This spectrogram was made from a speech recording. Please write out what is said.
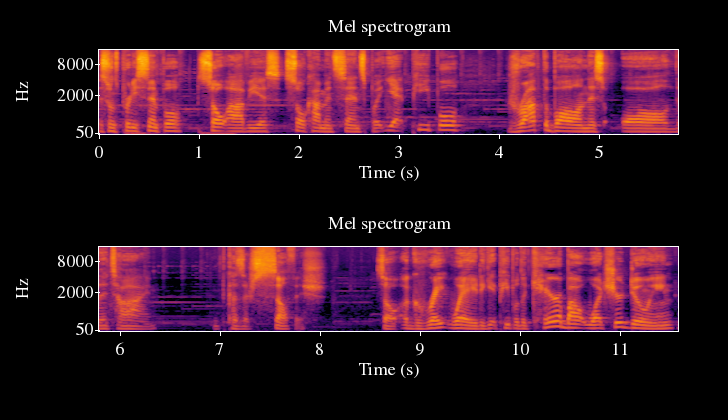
This one's pretty simple, so obvious, so common sense, but yet people drop the ball on this all the time because they're selfish. So, a great way to get people to care about what you're doing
